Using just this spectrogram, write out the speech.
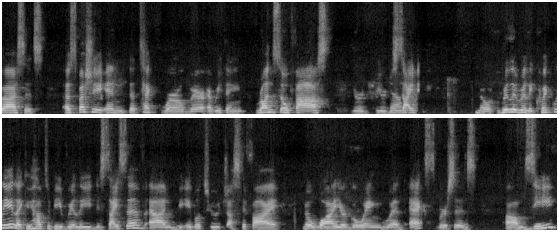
US, it's especially in the tech world where everything runs so fast, you're, you're yeah. deciding you know really really quickly like you have to be really decisive and be able to justify you know why you're going with x versus um, z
